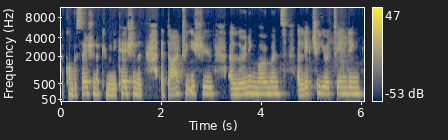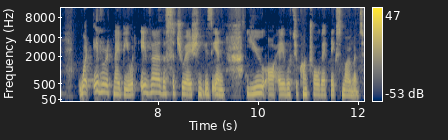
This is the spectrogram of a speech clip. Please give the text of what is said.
a conversation, a communication, a, a dietary issue, a learning moment, a lecture you're attending, whatever it may be, whatever the situation is in, you are able to control that next moment.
